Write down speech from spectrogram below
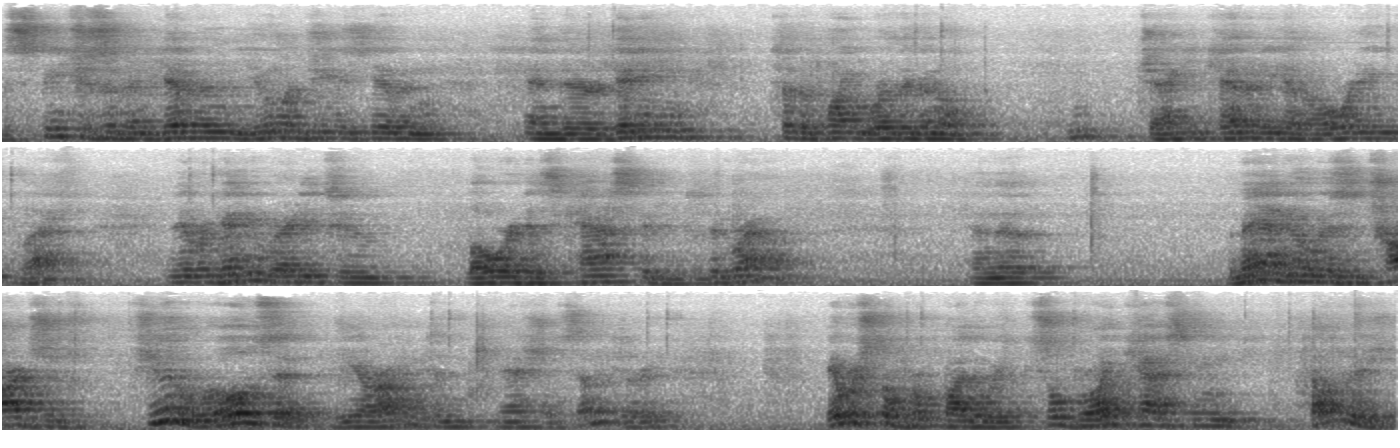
the speeches have been given, the eulogy is given, and they're getting to the point where they're gonna, hmm, Jackie Kennedy had already left. They were getting ready to lower his casket into the ground. And the, the man who was in charge of funerals at the Arlington National Cemetery, they were still, by the way, still broadcasting television.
